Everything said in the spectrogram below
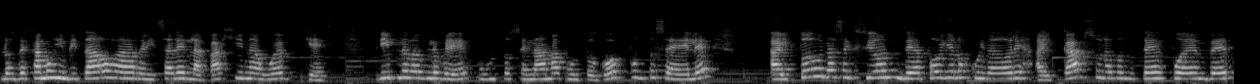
los dejamos invitados a revisar en la página web que es www.senama.gov.cl hay toda una sección de apoyo a los cuidadores, hay cápsulas donde ustedes pueden ver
